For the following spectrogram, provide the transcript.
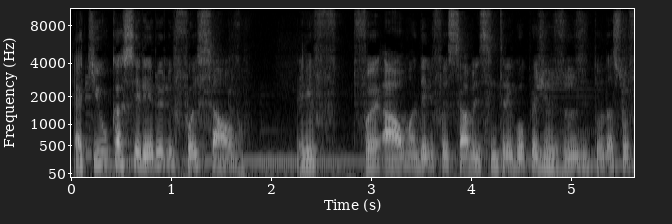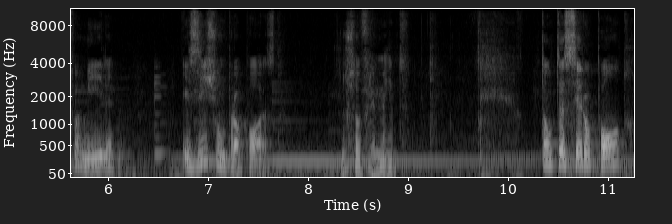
é que o carcereiro ele foi salvo. Ele foi, a alma dele foi salva, ele se entregou para Jesus e toda a sua família. Existe um propósito no sofrimento. Então, o terceiro ponto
